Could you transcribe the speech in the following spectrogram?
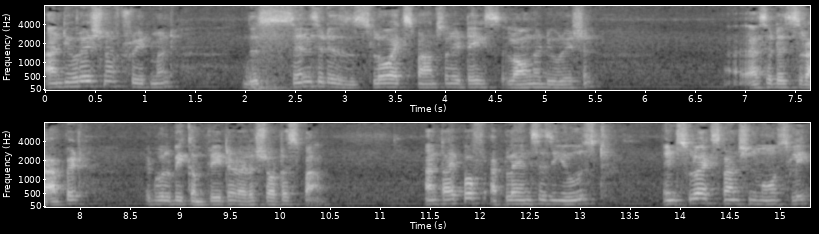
And duration of treatment this since it is slow expansion it takes longer duration. As it is rapid it will be completed at a shorter span. And type of appliances used in slow expansion mostly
